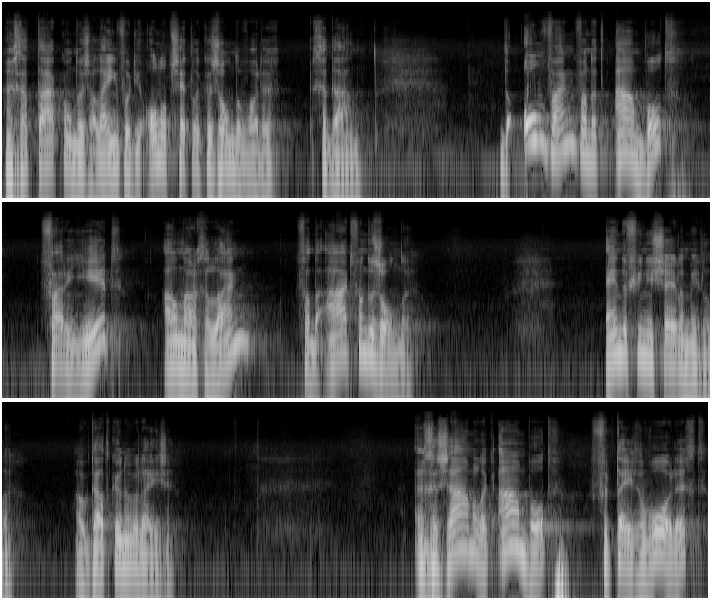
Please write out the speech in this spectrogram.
Een gata kon dus alleen voor die onopzettelijke zonde worden gedaan. De omvang van het aanbod varieert al naar gelang van de aard van de zonde. En de financiële middelen. Ook dat kunnen we lezen. Een gezamenlijk aanbod vertegenwoordigt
